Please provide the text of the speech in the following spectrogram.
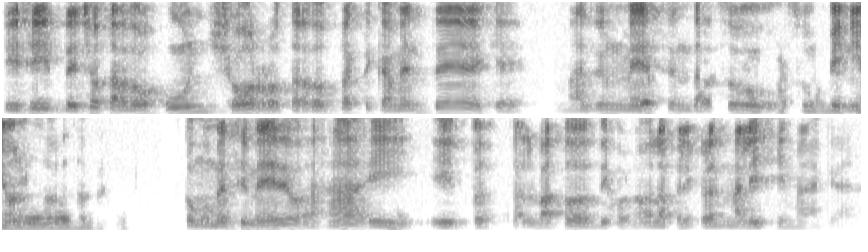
Y sí, de hecho tardó un chorro, tardó prácticamente que más de un mes en dar su, su opinión sobre esa como mes y medio, ajá, y, y pues el vato dijo, no, la película es malísima. acá.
